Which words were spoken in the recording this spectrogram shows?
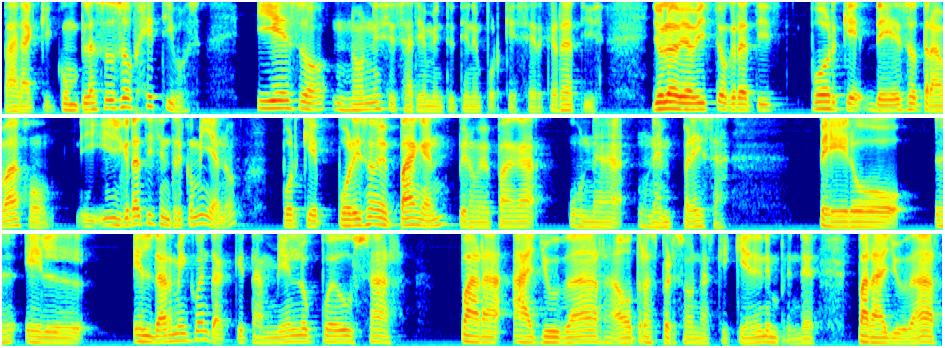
para que cumpla sus objetivos. Y eso no necesariamente tiene por qué ser gratis. Yo lo había visto gratis porque de eso trabajo. Y, gratis entre comillas, ¿no? Porque por eso me pagan, pero me paga una, una empresa. Pero el, el darme cuenta que también lo puedo usar para ayudar a otras personas que quieren emprender, para ayudar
